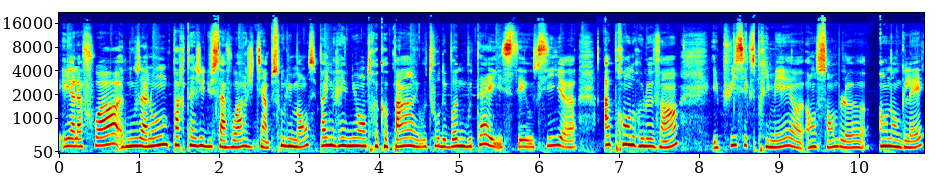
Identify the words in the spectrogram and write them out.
Et à la fois, nous allons partager du savoir. J'y tiens absolument. C'est pas une réunion entre copains et autour de bonnes bouteilles. C'est aussi apprendre le vin et puis s'exprimer ensemble en anglais.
